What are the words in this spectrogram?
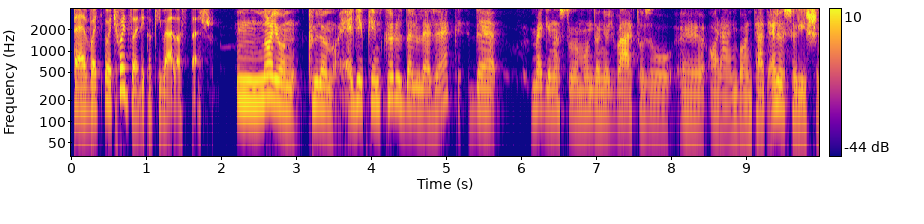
te, vagy, vagy hogy zajlik a kiválasztás? Nagyon külön, egyébként körülbelül ezek, de megint azt tudom mondani, hogy változó ö, arányban. Tehát először is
